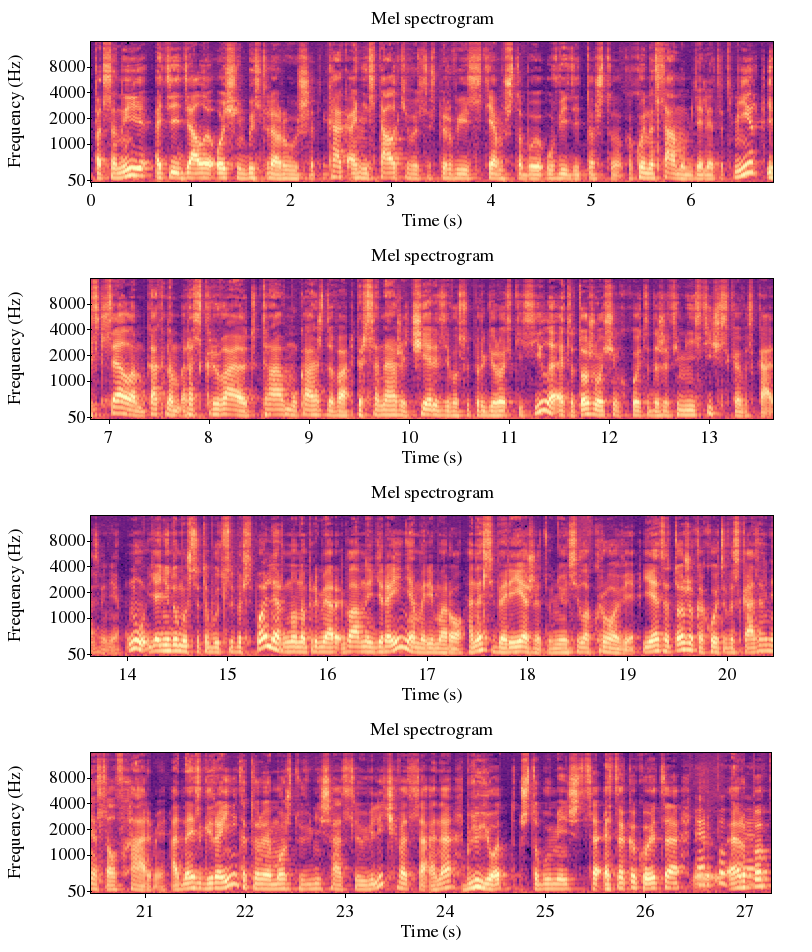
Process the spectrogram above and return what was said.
пацаны эти идеалы очень быстро рушат. Как они сталкиваются впервые с тем, чтобы увидеть то, что какой на самом деле этот мир, и в целом, как нам раскрывают травму каждого персонажа через его супергеройские силы, это тоже очень какое-то даже феминистическое высказывание. Ну, я не думаю, что это будет супер спойлер, но, например, главная героиня Мари Моро, она себя режет, у нее сила крови, и это тоже какое-то высказывание о селф-харме. Одна из героинь, которая может уменьшаться и увеличиваться, она блюет, чтобы уменьшиться. Это какой-то РПП. РПП,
